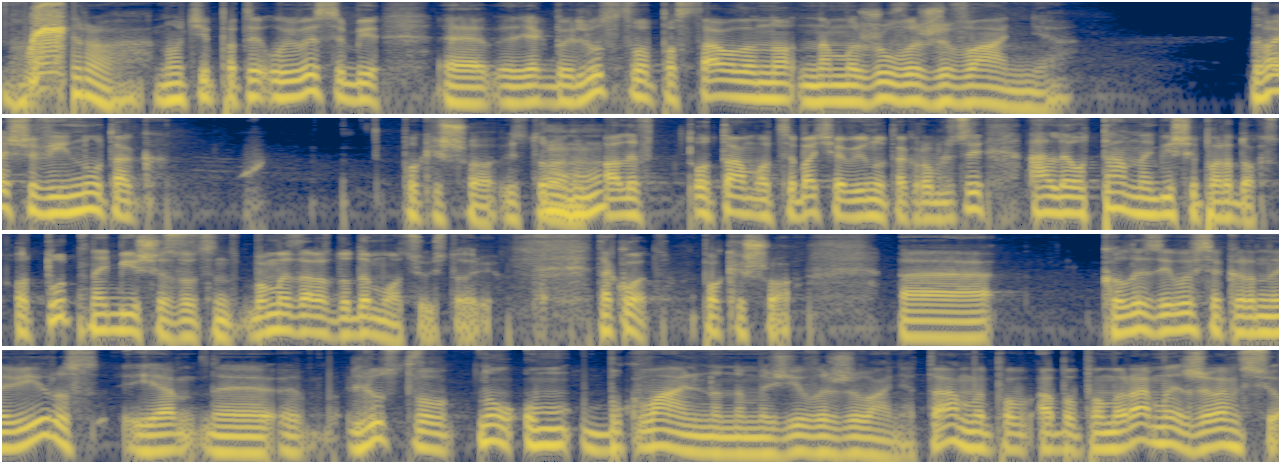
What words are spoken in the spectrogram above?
Ну, хіра. ну типа, ти уяви собі, е, якби людство поставлено на межу виживання. Давай ще війну так. Поки що відсторонимо. Мгм. Але отам, оце бачиш, я війну так роблю. Але отам найбільший парадокс. Отут найбільше бо ми зараз додамо цю історію. Так от, поки що. Е, коли з'явився коронавірус, я, е, е, людство ну, ум- буквально на межі виживання. Та? Ми або помираємо, ми живемо все.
